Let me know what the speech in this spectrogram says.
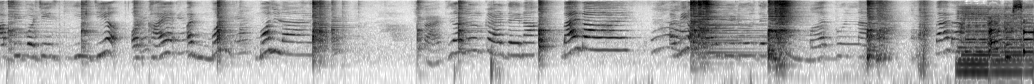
आप भी परचेज कीजिए और खाएँ और मन मौज उड़ाएँ ज़रूर कर देना बाय बाय और मेरे और वीडियोस देखना मत भूलना बाय बाय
